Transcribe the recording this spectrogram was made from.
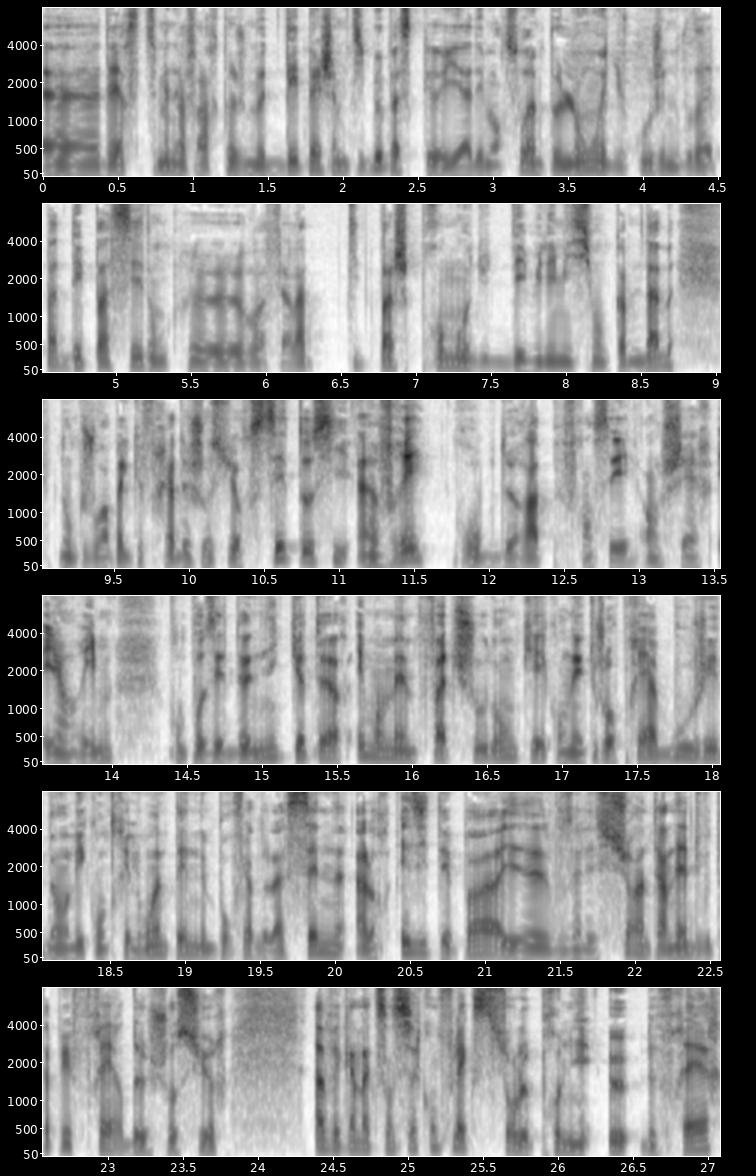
Euh, D'ailleurs, cette semaine, il va falloir que je me dépêche un petit peu parce qu'il y a des morceaux un peu longs et du coup, je ne voudrais pas dépasser. Donc, euh, on va faire la petite page promo du début d'émission comme d'hab. Donc, je vous rappelle que Frères de Chaussures, c'est aussi un vrai groupe de rap français en chair et en rime, composé de Nick Cutter et moi-même Fatchou, donc, et qu'on est toujours prêt à bouger dans les contrées lointaines pour faire de la scène. Alors, n'hésitez pas, vous allez sur internet, vous tapez Frères de Chaussures avec un accent circonflexe sur le premier E de frère,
